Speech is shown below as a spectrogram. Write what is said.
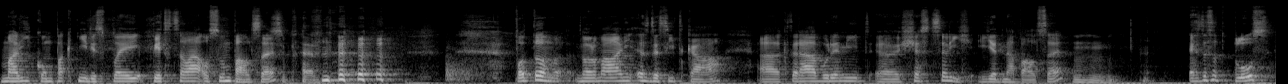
malý kompaktní displej 5,8 palce. Super. Potom normální S10, která bude mít 6,1 e, palce. Mm-hmm. S10 Plus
